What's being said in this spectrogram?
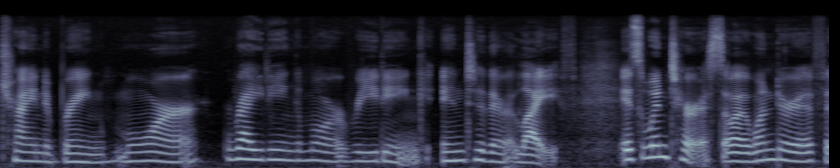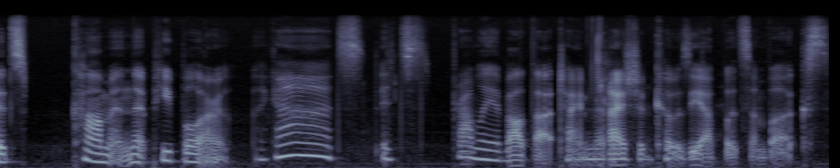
trying to bring more writing, more reading into their life? It's winter, so I wonder if it's common that people are like, ah, it's it's probably about that time that I should cozy up with some books.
